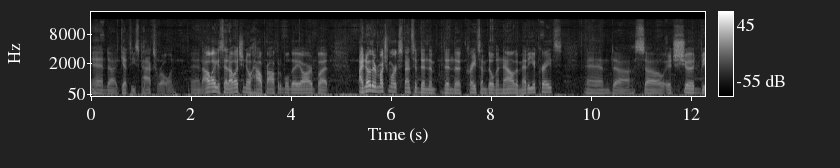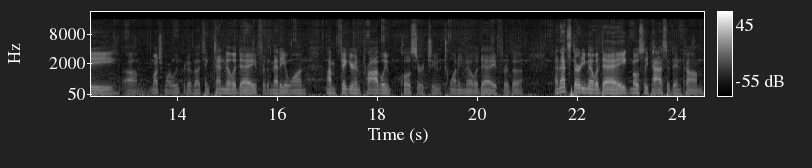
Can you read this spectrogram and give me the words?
and uh, get these packs rolling. And I, like I said, I'll let you know how profitable they are, but I know they're much more expensive than the than the crates I'm building now, the Mediah crates, and uh, so it should be um, much more lucrative. I think 10 mil a day for the Mediah one. I'm figuring probably closer to 20 mil a day for the and that's 30 mil a day, mostly passive income.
